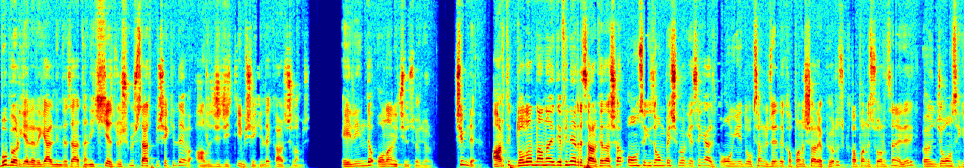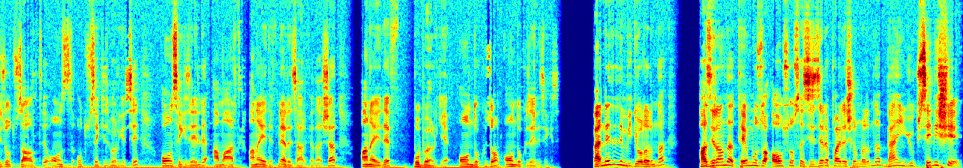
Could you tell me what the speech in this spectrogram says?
Bu bölgelere geldiğinde zaten iki kez düşmüş sert bir şekilde ve alıcı ciddi bir şekilde karşılamış. Elinde olan için söylüyorum. Şimdi artık doların ana hedefi neresi arkadaşlar? 18-15 bölgesine geldik. 17.90 üzerinde kapanışlar yapıyoruz. Kapanış sonrasında ne dedik? Önce 18.36, 38 bölgesi, 18.50 ama artık ana hedef neresi arkadaşlar? Ana hedef bu bölge. 19.10, 19.58. Ben ne dedim videolarımda? Haziranda, Temmuz'da, Ağustos'ta sizlere paylaşımlarımda ben yükselişi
